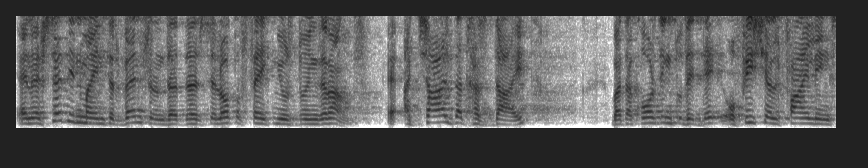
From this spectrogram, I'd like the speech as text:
And I've said in my intervention that there's a lot of fake news doing the rounds. A child that has died, but according to the official filings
